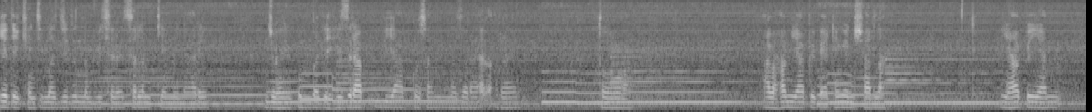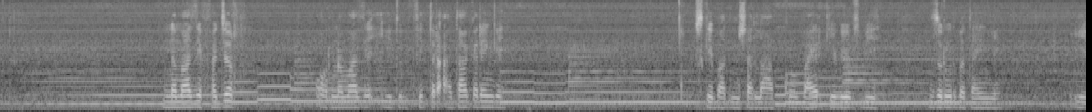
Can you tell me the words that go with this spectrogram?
ये देखें जी मस्जिद नबी वसल्लम के मीनारे जो है गुंबद हिजरा भी आपको सामने नज़र आ रहा है। तो अब हम यहाँ पे बैठेंगे इन यहाँ पे हम नमाज़ फजर और नमाज़ ईद फितर अदा करेंगे। उसके बाद इन आपको बाहर के व्यूज़ भी ज़रूर बताएँगे। ये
